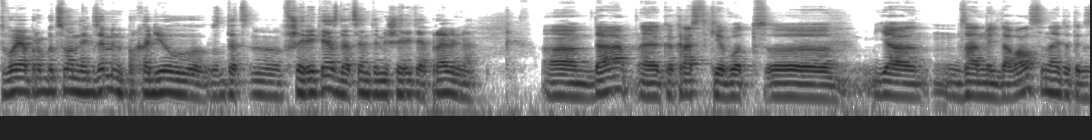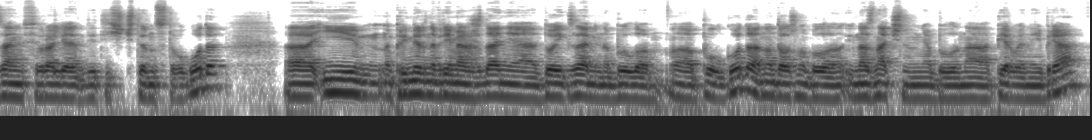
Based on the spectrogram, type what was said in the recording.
твой апробационный экзамен проходил в Шарите с доцентами Шарите, правильно? Э, да, как раз-таки вот я заанмельдовался на этот экзамен в феврале 2014 года. Э, и примерно время ожидания до экзамена было э, полгода. Оно должно было, и назначено у меня было на 1 ноября.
